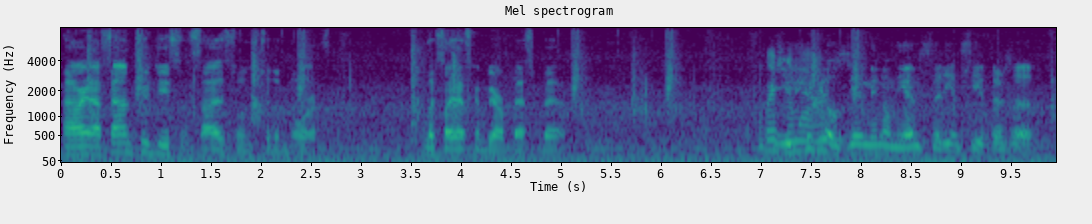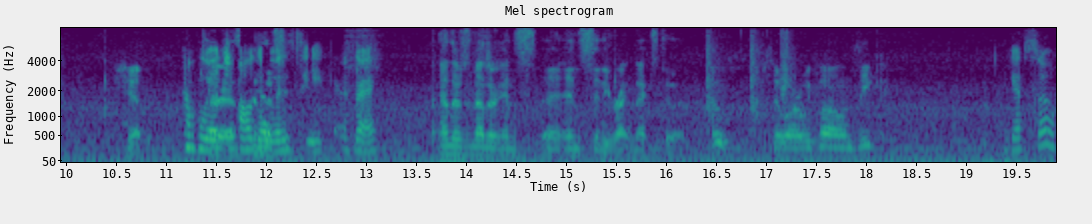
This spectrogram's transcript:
All right, I found two decent sized ones to the north. Looks like that's gonna be our best bet. Where's you the should be able to zoom in on the end city and see if there's a ship. Which I'll and go with Zeke. Okay. And there's another in uh, end city right next to it. Oh, so are we following Zeke? I guess so.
